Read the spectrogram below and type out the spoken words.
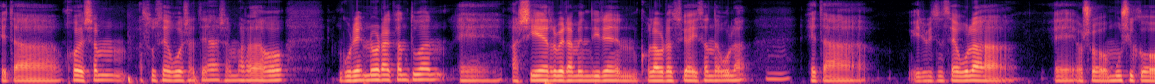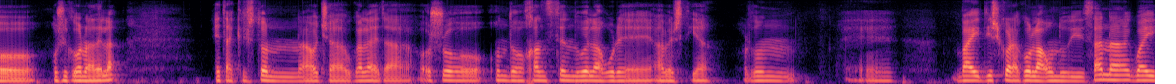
Eta, jo, esan, azuzegu esatea, esan barra dago, gure nora kantuan, e, asier beramendiren kolaborazioa izan dagula, eta iruditzen zaigula e, oso musiko, musiko ona dela, eta kriston ahotsa daukala, eta oso ondo jantzten duela gure abestia. Orduan, e, bai diskorako lagundu izanak, bai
